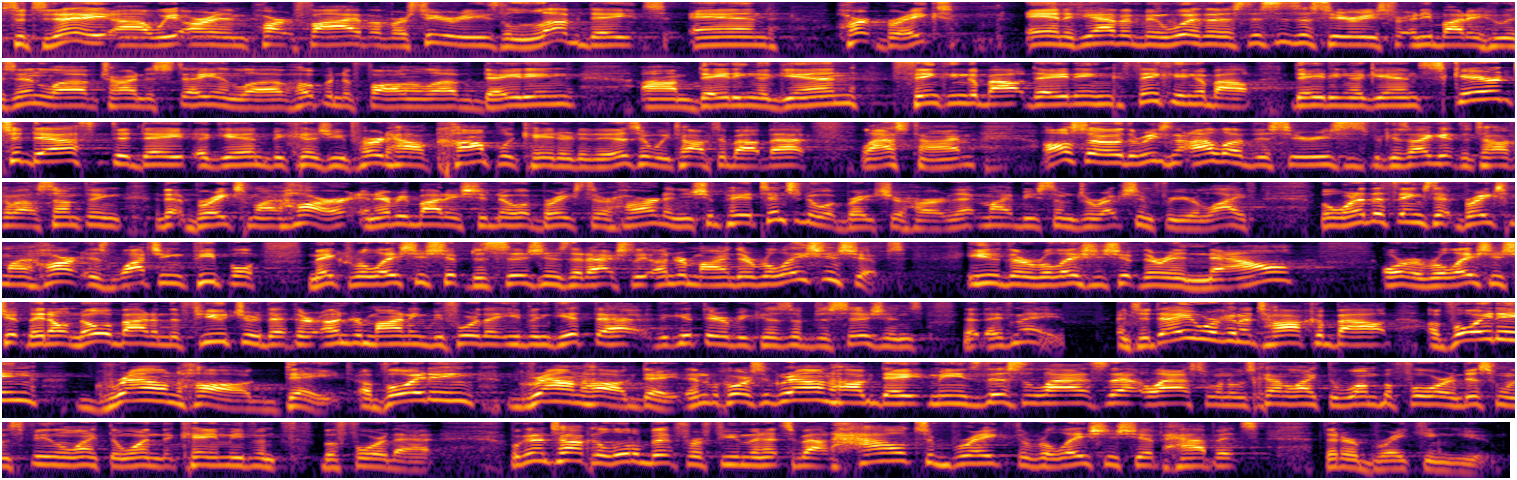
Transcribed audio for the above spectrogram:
So, today uh, we are in part five of our series, Love Dates and Heartbreaks. And if you haven't been with us, this is a series for anybody who is in love, trying to stay in love, hoping to fall in love, dating, um, dating again, thinking about dating, thinking about dating again, scared to death to date again because you've heard how complicated it is. And we talked about that last time. Also, the reason I love this series is because I get to talk about something that breaks my heart, and everybody should know what breaks their heart, and you should pay attention to what breaks your heart. That might be some direction for your life. But one of the things that breaks my heart is watching people make relationship decisions that actually undermine their relationships either their relationship they're in now or a relationship they don't know about in the future that they're undermining before they even get that they get there because of decisions that they've made. And today we're going to talk about avoiding groundhog date. Avoiding groundhog date. And of course, a groundhog date means this last that last one was kind of like the one before and this one's feeling like the one that came even before that. We're going to talk a little bit for a few minutes about how to break the relationship habits that are breaking you.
